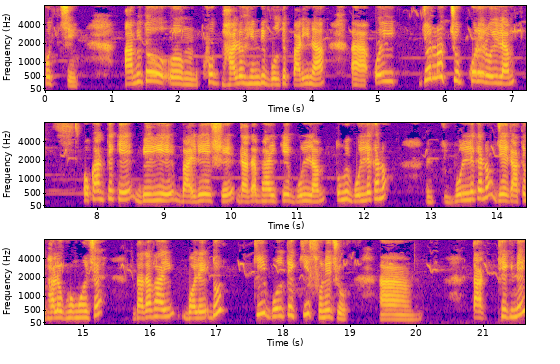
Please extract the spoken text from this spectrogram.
হচ্ছে। আমি তো খুব ভালো হিন্দি বলতে পারি না। ওই জন্য চুপ করে রইলাম। ওখান থেকে বেরিয়ে বাইরে এসে দাদা ভাইকে বললাম, তুমি বললে কেন? বললে কেন যে রাতে ভালো ঘুম হয়েছে? দাদা ভাই বলে, দূর, কি বলতে কি শুনেছ? তার ঠিক নেই।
